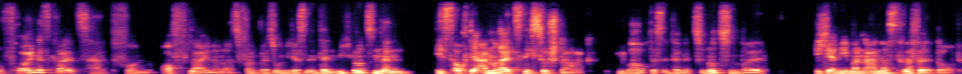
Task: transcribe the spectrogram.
Freundeskreis hat von Offlinern, also von Personen, die das Internet nicht nutzen, dann ist auch der Anreiz nicht so stark, überhaupt das Internet zu nutzen, weil ich ja niemand anders treffe dort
